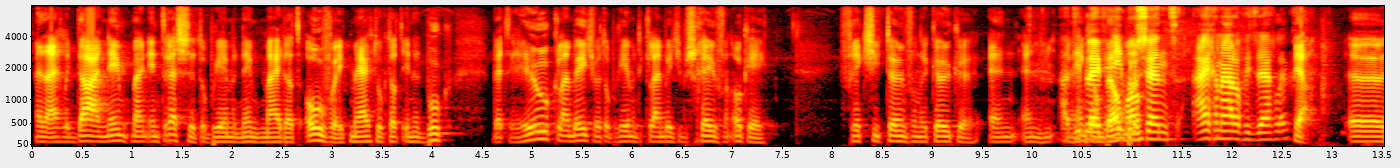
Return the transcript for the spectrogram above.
En eigenlijk daar neemt mijn interesse het. Op een gegeven moment neemt mij dat over. Ik merkte ook dat in het boek werd een heel klein beetje, werd op een gegeven moment een klein beetje beschreven van oké, okay, frictie Teun van de Keuken en, en ah, Die bleef 1% eigenaar of iets dergelijks? Ja, eh,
